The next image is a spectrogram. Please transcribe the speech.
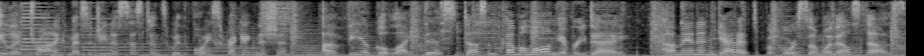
electronic messaging assistance with voice recognition. A vehicle like this doesn't come along every day. Come in and get it before someone else does.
